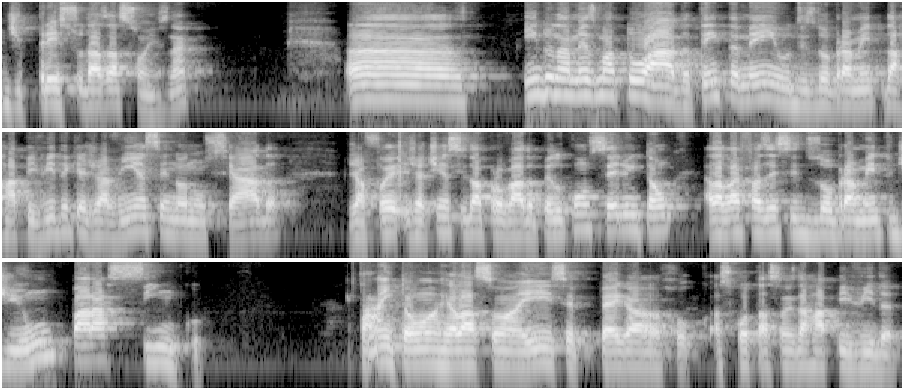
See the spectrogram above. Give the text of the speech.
de preço das ações, né? Uh, indo na mesma toada, tem também o desdobramento da Rap Vida, que já vinha sendo anunciada, já, foi, já tinha sido aprovado pelo Conselho, então ela vai fazer esse desdobramento de 1 para 5. Tá? Então, a relação aí, você pega as cotações da Rap Vida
